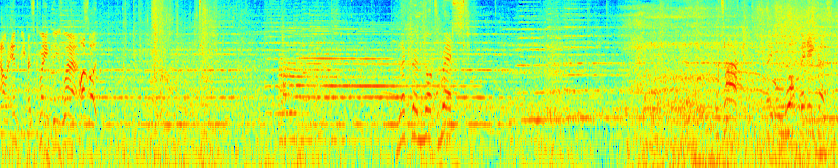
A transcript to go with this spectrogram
Our enemy has claimed these lands! Onward! Let them not rest! Beneath us!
